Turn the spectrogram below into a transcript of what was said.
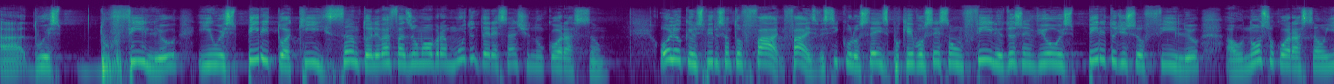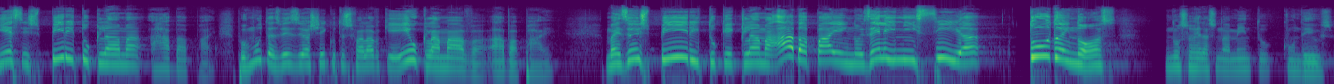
uh, do, do Filho, e o Espírito aqui, Santo, ele vai fazer uma obra muito interessante no coração. Olha o que o Espírito Santo fa faz, versículo 6, porque vocês são filhos, Deus enviou o Espírito de seu Filho ao nosso coração, e esse Espírito clama, Abba, Pai. Por muitas vezes eu achei que o texto falava que eu clamava, Abba, Pai. Mas é o Espírito que clama, Abba, Pai em nós, ele inicia tudo em nós, o nosso relacionamento com Deus.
